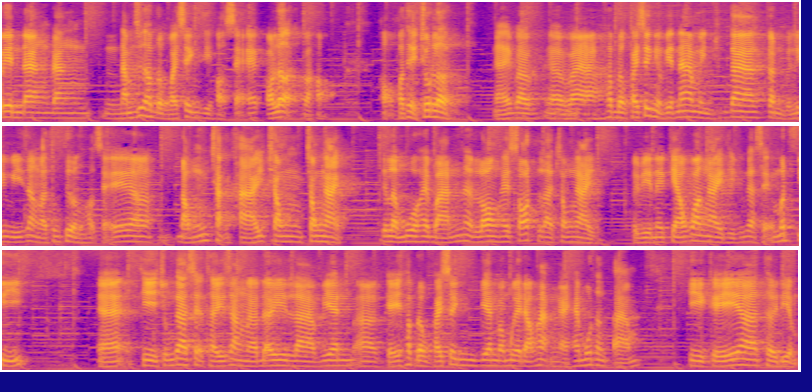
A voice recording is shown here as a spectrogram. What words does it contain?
bên đang đang nắm giữ hợp đồng phái sinh thì họ sẽ có lợi và họ họ có thể chốt lời. Đấy và và hợp đồng phái sinh ở Việt Nam mình chúng ta cần phải lưu ý rằng là thông thường họ sẽ đóng trạng thái trong trong ngày tức là mua hay bán long hay short là trong ngày. Bởi vì nếu kéo qua ngày thì chúng ta sẽ mất phí. Đấy, thì chúng ta sẽ thấy rằng là đây là VN cái hợp đồng phái sinh VN30 đáo hạn ngày 21 tháng 8 thì cái à, thời điểm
